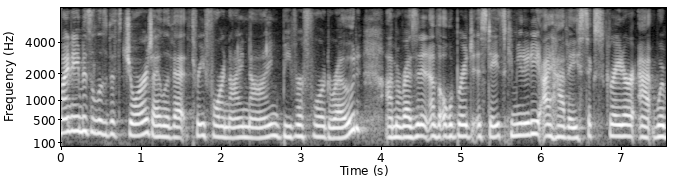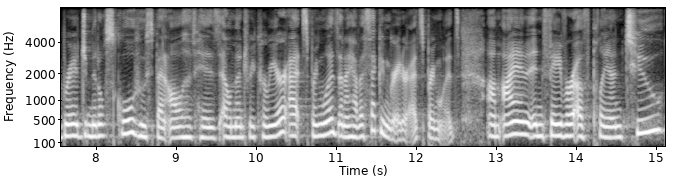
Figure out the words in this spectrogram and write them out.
My name is Elizabeth George. I live at 3499 Beaverford Road. I'm a resident of the Old Bridge Estates community. I have a sixth grader at Woodbridge Middle School who spent all of his elementary career at Springwoods, and I have a second grader at Springwoods. Um, I am in favor of Plan 2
